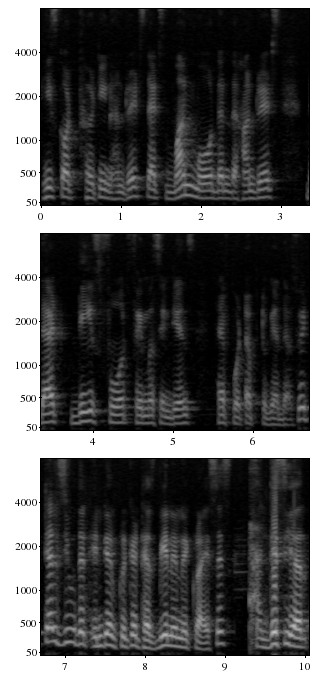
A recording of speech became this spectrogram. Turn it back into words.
He's got 13 hundreds. That's one more than the hundreds that these four famous Indians have put up together. So it tells you that Indian cricket has been in a crisis and this year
